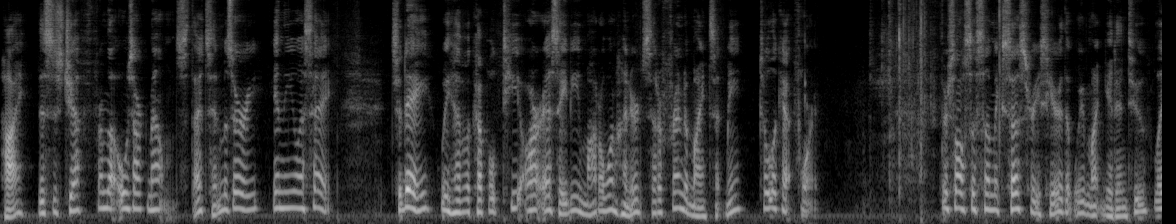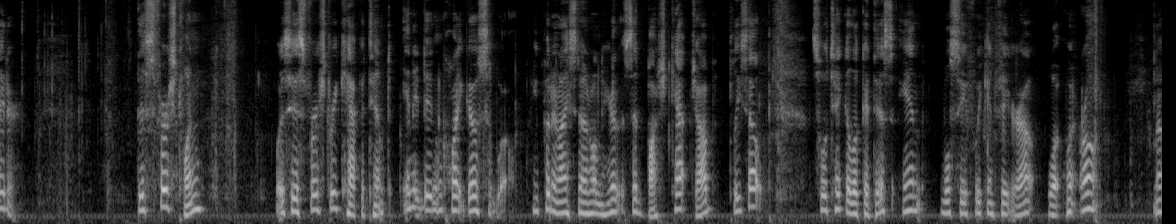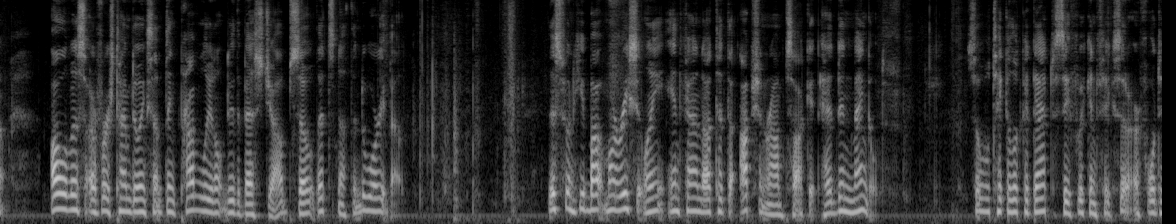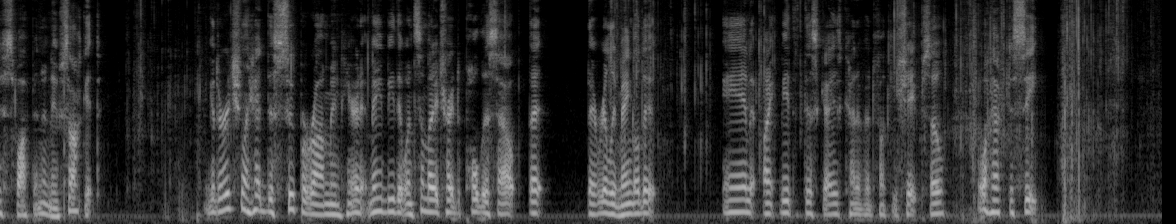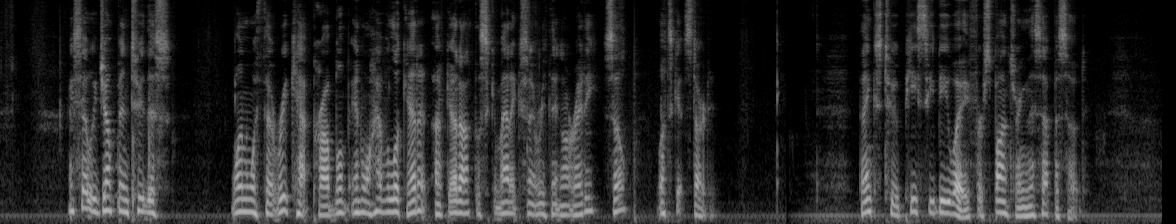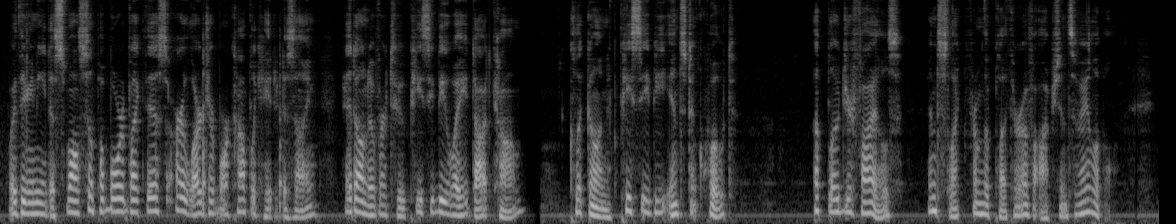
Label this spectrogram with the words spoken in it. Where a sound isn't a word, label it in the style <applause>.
Hi, this is Jeff from the Ozark Mountains. That's in Missouri, in the USA. Today, we have a couple TRS-80 Model 100s that a friend of mine sent me to look at for him. There's also some accessories here that we might get into later. This first one was his first recap attempt, and it didn't quite go so well. He put a nice note on here that said, botched cap job, please help. So we'll take a look at this, and we'll see if we can figure out what went wrong. Now, all of us, our first time doing something, probably don't do the best job, so that's nothing to worry about. This one he bought more recently and found out that the option ROM socket had been mangled. So we'll take a look at that to see if we can fix it or if we'll just swap in a new socket. It originally had this SuperROM in here and it may be that when somebody tried to pull this out that they really mangled it. And it might be that this guy is kind of in funky shape, so we'll have to see. I said we jump into this one with the recap problem and we'll have a look at it. I've got out the schematics and everything already, so let's get started. Thanks to PCBWay for sponsoring this episode. Whether you need a small simple board like this or a larger more complicated design, head on over to PCBWay.com, click on PCB Instant Quote, upload your files, and select from the plethora of options available.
